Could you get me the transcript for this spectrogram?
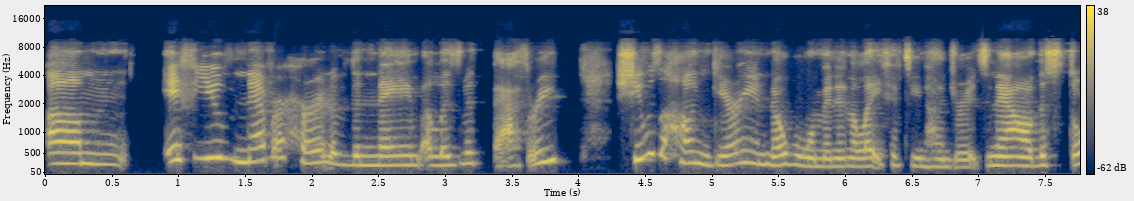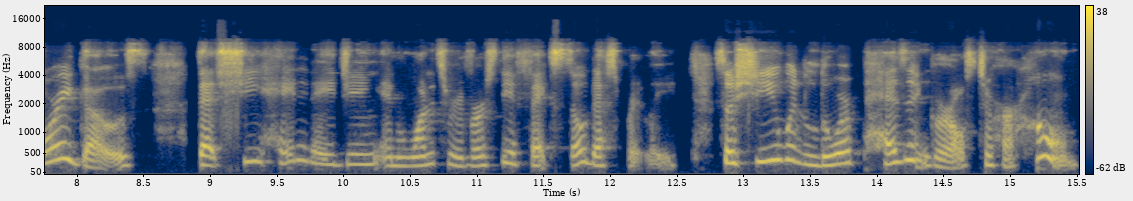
Um, if you've never heard of the name Elizabeth Bathory, she was a Hungarian noblewoman in the late 1500s. Now, the story goes that she hated aging and wanted to reverse the effects so desperately. So she would lure peasant girls to her home.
